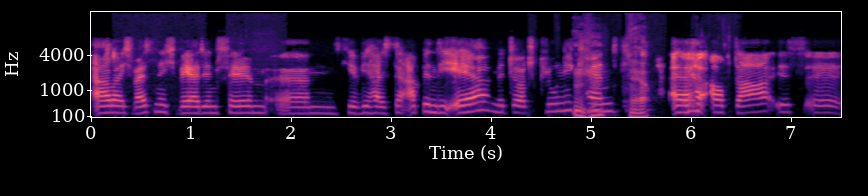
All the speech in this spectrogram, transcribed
Aber ich weiß nicht, wer den Film ähm, hier, wie heißt der, Up in the Air mit George Clooney mhm, kennt. Ja. Äh, auch da ist, äh,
